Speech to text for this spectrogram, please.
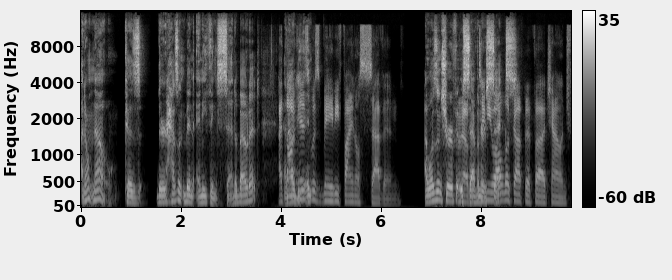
I don't know because there hasn't been anything said about it. I thought his in- was maybe final seven. I wasn't sure if it was know, seven continue, or 6 I'll look up if uh, challenge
